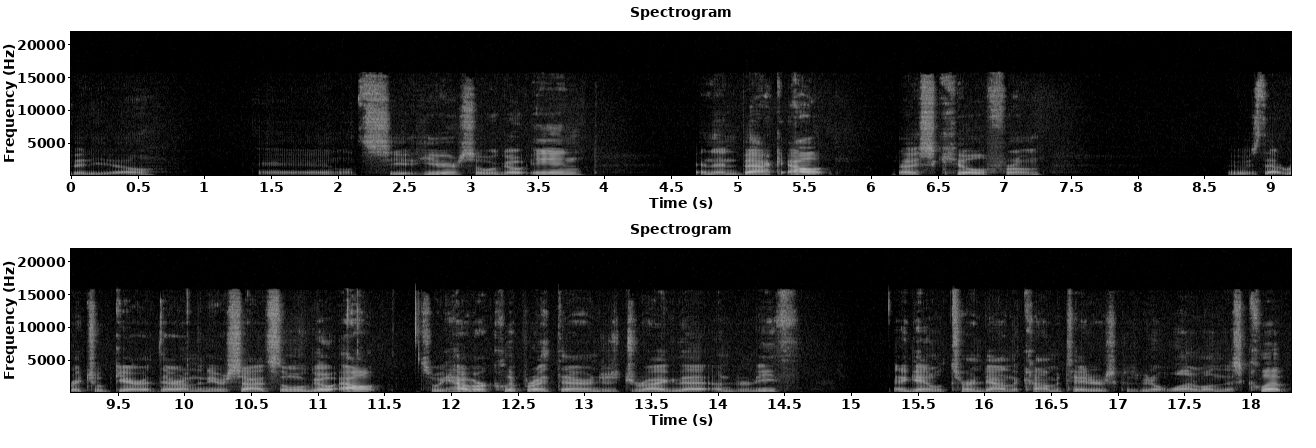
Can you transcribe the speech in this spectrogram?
video. And let's see it here. So we'll go in and then back out. Nice kill from, who is that? Rachel Garrett there on the near side. So then we'll go out. So we have our clip right there and just drag that underneath. And again, we'll turn down the commentators because we don't want them on this clip.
